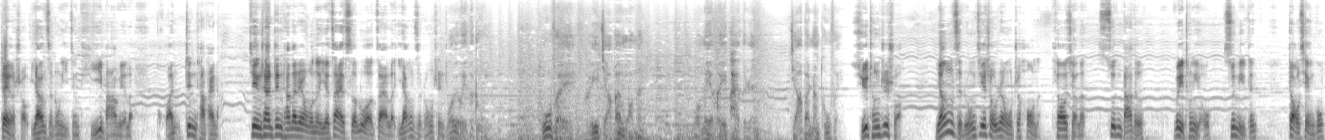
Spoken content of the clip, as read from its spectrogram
这个时候，杨子荣已经提拔为了团侦察排长，进山侦察的任务呢，也再次落在了杨子荣身上。我有一个主意。土匪可以假扮我们，我们也可以派个人假扮成土匪。徐承之说：“杨子荣接受任务之后呢，挑选了孙达德、魏成友、孙立珍、赵献公、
